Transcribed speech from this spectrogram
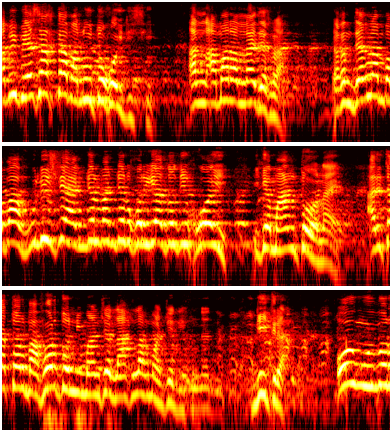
আমি বেসাক্তা মানুষ তো কই দিছি আল্লাহ আমার আল্লাহ দেখরা এখন দেখলাম বাবা, পুলিশে আঞ্জন মাঞ্জন করিয়া যদি কই, ইকে মানতো নাই। আর এটা তোর বাফর তো নি মানুষে লাখ লাখ মানুষে দিত দিতরা। ও মুই মোর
